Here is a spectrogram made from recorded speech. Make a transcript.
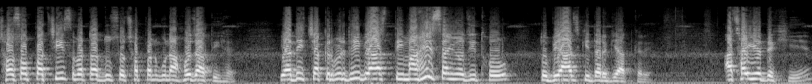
625 बटा दो गुना हो जाती है। यदि चक्रवृद्धि ब्याज तिमाही संयोजित हो तो ब्याज की दर ज्ञात करें। अच्छा ये देखिए,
